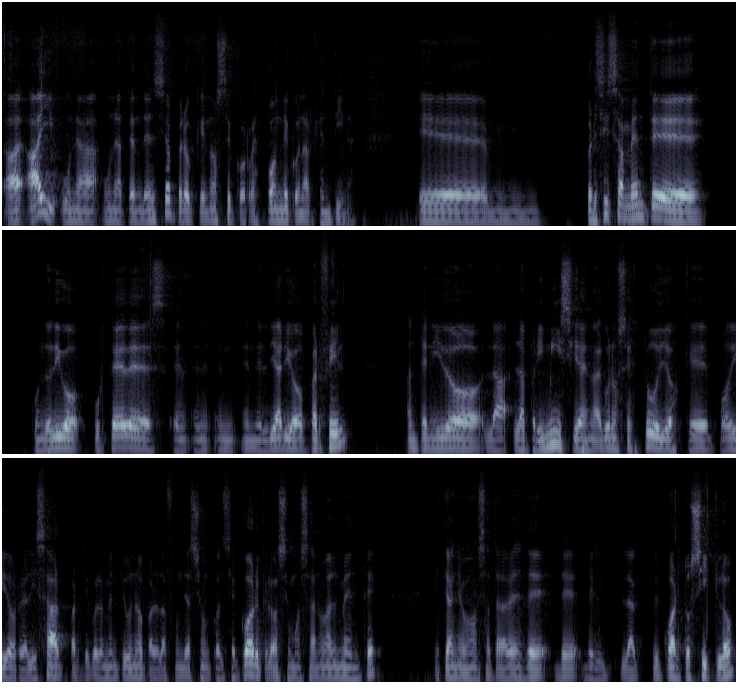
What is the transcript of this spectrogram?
hay una, tendencia, pero que no se corresponde con Argentina. Eh, precisamente cuando digo ustedes en, el diario Perfil, han tenido la, primicia en algunos estudios que he podido realizar, particularmente uno para la Fundación Colsecor, que lo hacemos anualmente. Este año vamos a través del cuarto ciclo,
